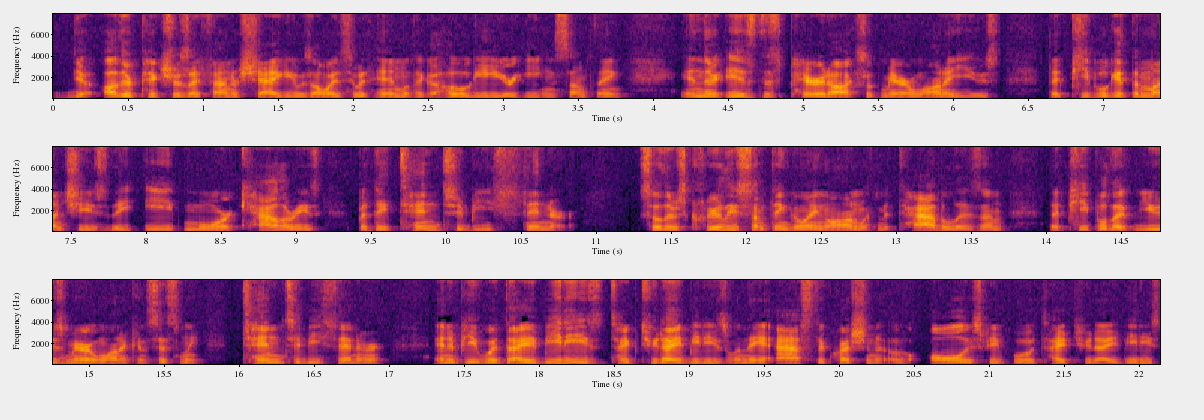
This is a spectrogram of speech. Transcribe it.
the other pictures I found of Shaggy was always with him with like a hoagie or eating something. And there is this paradox with marijuana use that people get the munchies, they eat more calories, but they tend to be thinner. So there's clearly something going on with metabolism that people that use marijuana consistently tend to be thinner. And in people with diabetes, type 2 diabetes, when they ask the question of all these people with type 2 diabetes,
